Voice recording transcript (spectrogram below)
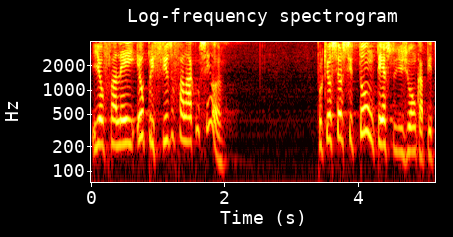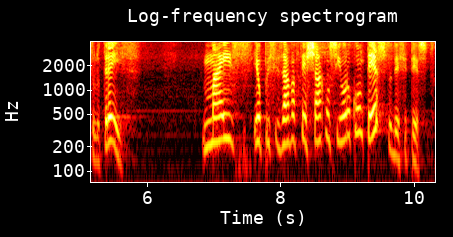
E eu falei: Eu preciso falar com o senhor. Porque o senhor citou um texto de João capítulo 3, mas eu precisava fechar com o senhor o contexto desse texto.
